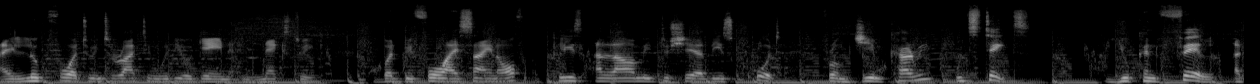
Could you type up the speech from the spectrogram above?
I look forward to interacting with you again next week. But before I sign off, please allow me to share this quote from Jim Carrey, which states, You can fail at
